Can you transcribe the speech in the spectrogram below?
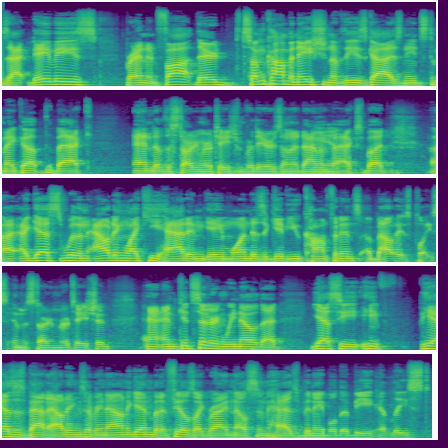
Zach Davies, Brandon Pfaadt. There, some combination of these guys needs to make up the back end of the starting rotation for the Arizona Diamondbacks. But uh, I guess with an outing like he had in Game One, does it give you confidence about his place in the starting rotation? And, and considering we know that yes, he he he has his bad outings every now and again, but it feels like Ryne Nelson has been able to be at least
